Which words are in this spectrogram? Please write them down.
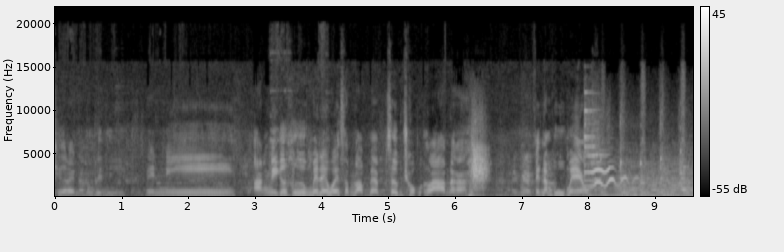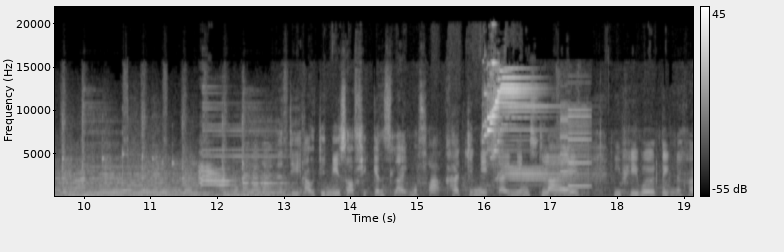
ชื่ออะไรนะ น้องเรนนี่ค่ะ เรนนี่อ่างนี้ก็คือไม่ได้ไว้สำหรับแบบเสริมโชคลาภนะคะ เป็นน้ำพุแมว เจนจีเอาจินนี่ซอฟชิคเก้นสไลด์มาฝากค่ะจินนี่ไก่นิ่มสไลด์ มีพรีไบโอติกนะคะ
